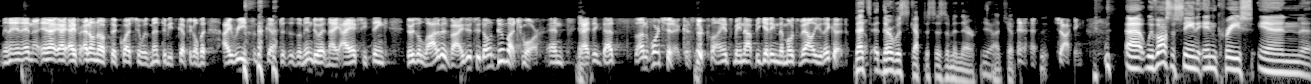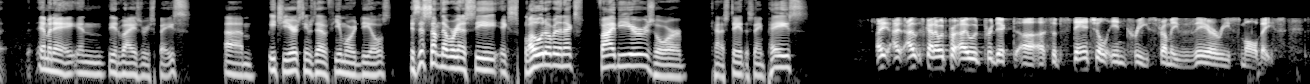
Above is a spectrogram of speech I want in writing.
Yes, and and and, and I, I I don't know if the question was meant to be skeptical, but I read some skepticism into it, and I, I actually think there's a lot of advisors who don't do much more, and, and I think that's unfortunate because their clients may not be getting the most value they could. That's uh, there was skepticism in there, Yeah. uh, Chip. Shocking. Uh, we've also seen an increase in uh, M&A in the advisory space. Um, each year seems to have a few more deals. Is this something that we're going to see explode over the next five years or kind of stay at the same pace? I, I, I Scott, I would I would predict uh, a substantial increase from a very small base.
